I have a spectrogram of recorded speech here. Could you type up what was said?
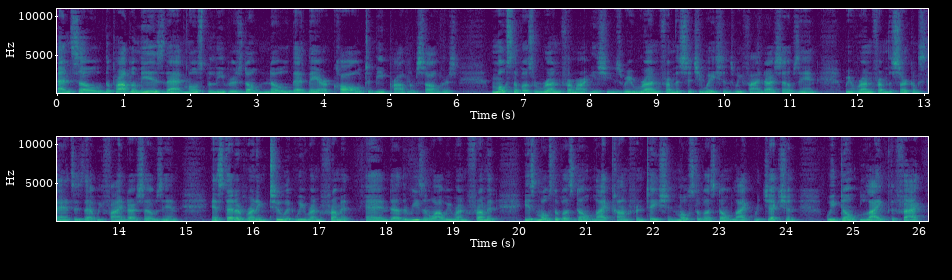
And so the problem is that most believers don't know that they are called to be problem solvers. Most of us run from our issues. We run from the situations we find ourselves in. We run from the circumstances that we find ourselves in. Instead of running to it, we run from it. And uh, the reason why we run from it is most of us don't like confrontation. Most of us don't like rejection. We don't like the fact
